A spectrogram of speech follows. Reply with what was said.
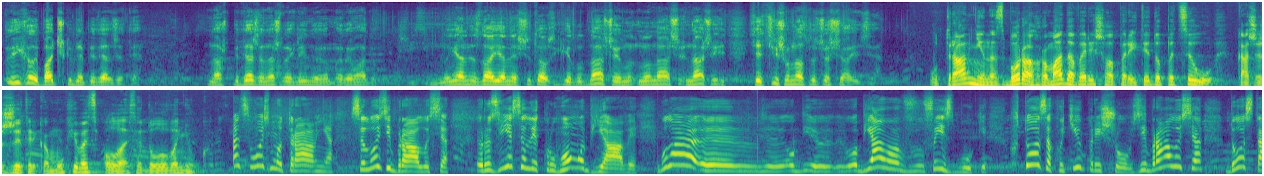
Приїхали батюшки мене піддержати. Наш піддержує нашу релігійну громаду. Ну я не знаю, я не вважав, скільки тут наших, але наші, наші це ті, що в нас причащаються. У травні на зборах громада вирішила перейти до ПЦУ, каже жителька Мухівець Олеся Долованюк. 28 травня село зібралося, розвісили кругом обяви. Була е, об'ява в Фейсбуці. Хто захотів, прийшов. Зібралося до 100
